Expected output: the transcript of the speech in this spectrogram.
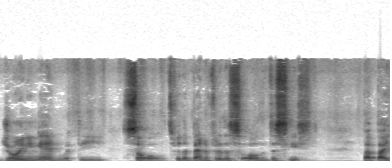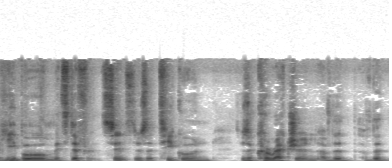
joining in with the soul. It's for the benefit of the soul, the deceased. But by yibum, it's different. Since there's a tikkun, there's a correction of the of the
